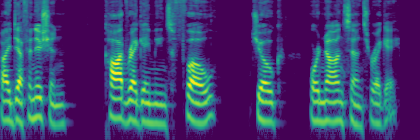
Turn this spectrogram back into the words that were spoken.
by definition, cod reggae means faux, joke, or nonsense reggae.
